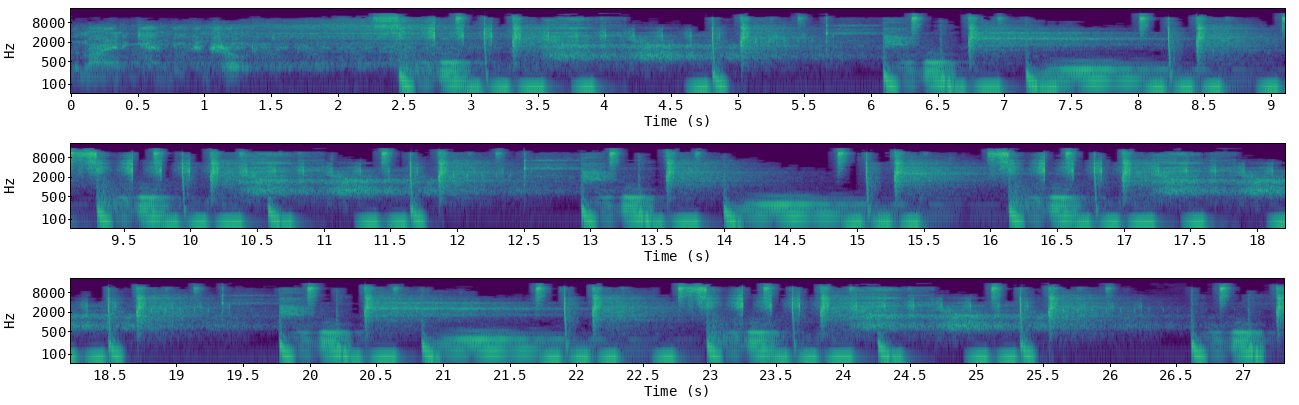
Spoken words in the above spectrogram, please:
The mind can be controlled. Mm-hmm.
